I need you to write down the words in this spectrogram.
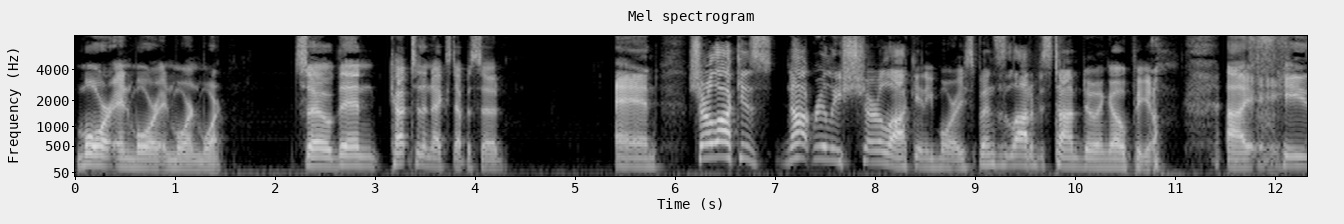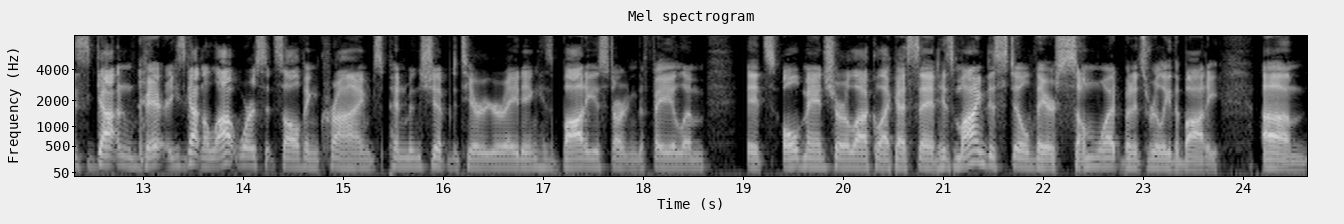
more and more and more and more. So then, cut to the next episode, and Sherlock is not really Sherlock anymore. He spends a lot of his time doing opium. Uh, he's gotten very he's gotten a lot worse at solving crimes, penmanship deteriorating, his body is starting to fail him. It's old man Sherlock, like I said. His mind is still there somewhat, but it's really the body. Um,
